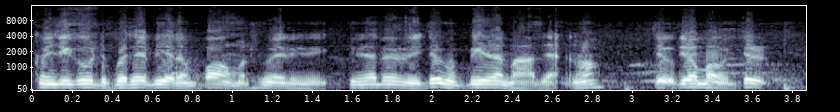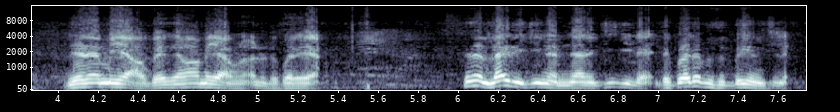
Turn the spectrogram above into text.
ခွင့်ချေကိုတစ်ခွက်တည်းပြတော့ပေါ့မထွဲလေခင်ဗျားတို့ကျုပ်ကိုပေးသမှာဗျာနော်ကျုပ်ပြောမဟုတ်ကျုပ်နည်းနည်းမရဘူးဘယ်ကမှမရဘူးအဲ့လိုတစ်ခွက်တည်းခင်ဗျာလိုက်ကြည့်နေများကြည့်ကြည့်လိုက်တစ်ခွက်တည်းဘယ်သူပေးအောင်ကြည့်လိုက်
